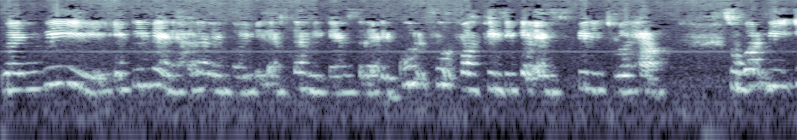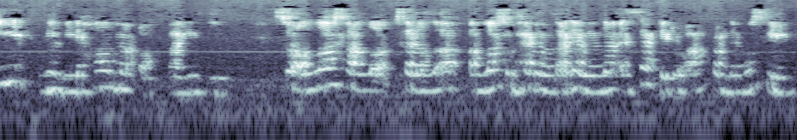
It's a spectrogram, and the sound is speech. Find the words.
when we implement halal and toilet lifestyle, we can select a good food for physical and spiritual health. So what we eat will be the hallmark of piety. So Allah, Allah, Allah subhanahu wa ta'ala will not accept the dua from the Muslim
